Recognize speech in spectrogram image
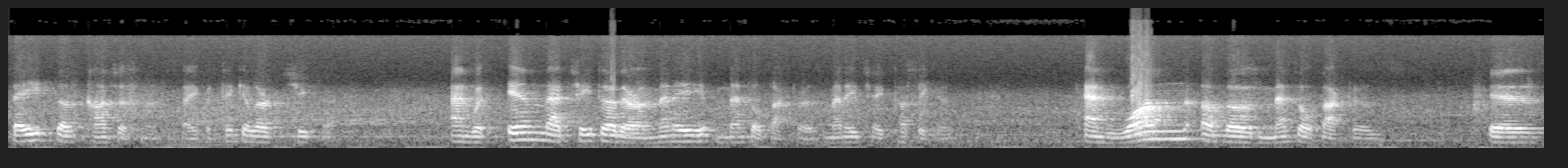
state of consciousness, a particular citta. And within that citta there are many mental factors, many chaitasikas. And one of those mental factors is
